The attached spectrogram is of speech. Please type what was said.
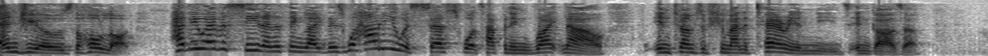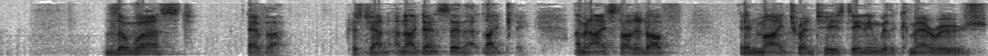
NGOs, the whole lot. Have you ever seen anything like this? Well, how do you assess what's happening right now in terms of humanitarian needs in Gaza? The worst ever. Christiane, and I don't say that lightly. I mean, I started off in my 20s dealing with the Khmer Rouge,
